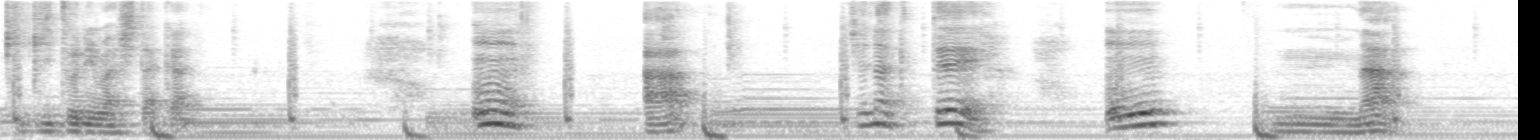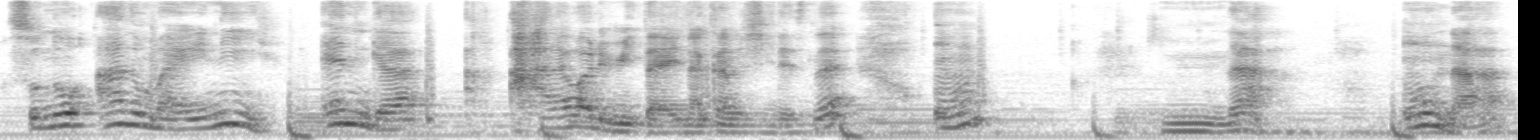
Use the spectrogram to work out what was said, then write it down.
聞き取りましたか On a じゃなくて On a そのあの前に N が現るみたいな感じですね On a On a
